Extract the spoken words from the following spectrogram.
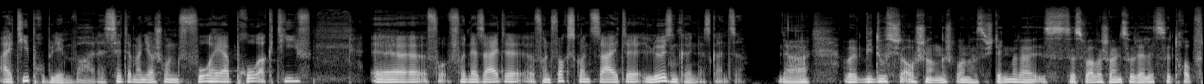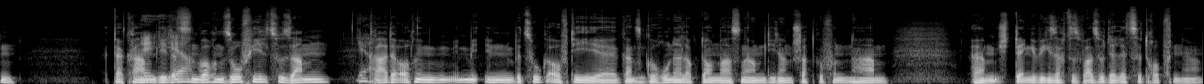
IT-Problem war? Das hätte man ja schon vorher proaktiv äh, von der Seite, von Foxconns Seite lösen können, das Ganze. Ja, aber wie du es auch schon angesprochen hast, ich denke mal, da ist, das war wahrscheinlich so der letzte Tropfen. Da kamen die ja. letzten Wochen so viel zusammen, ja. gerade auch in, in, in Bezug auf die äh, ganzen Corona-Lockdown-Maßnahmen, die dann stattgefunden haben. Ähm, ich denke, wie gesagt, das war so der letzte Tropfen, ja.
